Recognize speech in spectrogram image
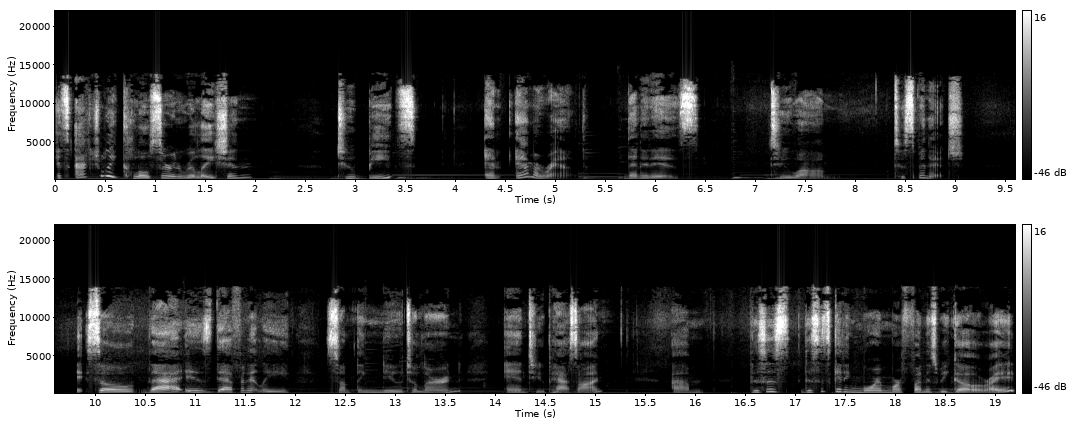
It's actually closer in relation to beets and amaranth than it is to um, to spinach so that is definitely something new to learn and to pass on. Um, this is this is getting more and more fun as we go, right?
